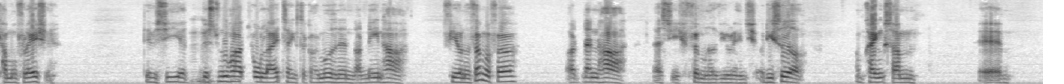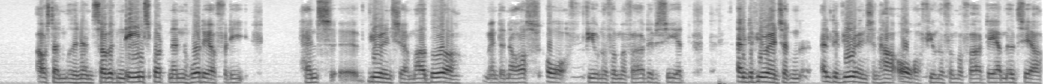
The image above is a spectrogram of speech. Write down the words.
camouflage. Det vil sige, at Mhm. mm-hmm. hvis du nu har to light tanks, der går imod hinanden, og den ene har 445, og den anden har, lad os sige, 500 view range, og de sidder omkring samme øh, afstand mod hinanden, så vil den ene spot den anden hurtigere, fordi hans øh, view range er meget bedre men den er også over 445. Det vil sige, at alt det view engine, alt det view engine har over 445, det er med til at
